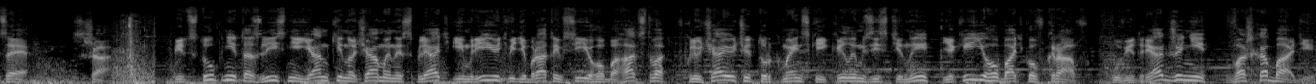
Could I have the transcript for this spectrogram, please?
це США. Підступні та злісні янки ночами не сплять і мріють відібрати всі його багатства, включаючи туркменський килим зі стіни, який його батько вкрав у відрядженні в Ашхабаді.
